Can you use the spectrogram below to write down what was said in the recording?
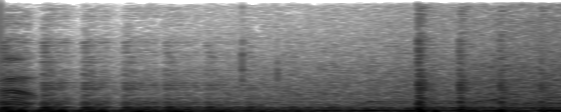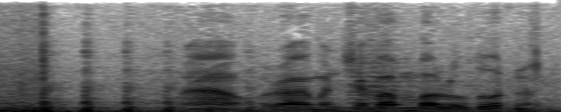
Không? rồi mình sẽ bấm vào bluetooth nè.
